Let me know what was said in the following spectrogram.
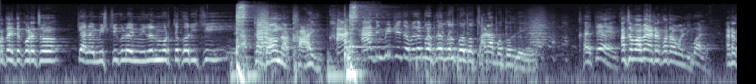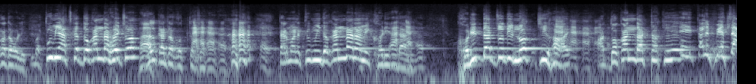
কোথায়তে করেছ? কেন মিষ্টিগুলো মিলন মরতে করেছি? একটা দাও না খাই। স্বাদ মিটিয়ে দেবো ছাড়া দিয়ে খাইতে আচ্ছা বাবা একটা কথা বলি। বল। একটা কথা বলি। তুমি আজকে দোকানদার হয়েছো? হ্যাঁ। হালকাটা করতে তার মানে তুমি দোকানদার আমি খরিদ্দার। খরিদ্দার যদি নক্ষী হয় আর দোকানদারটাকে এই তাহলে পেঁচা।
